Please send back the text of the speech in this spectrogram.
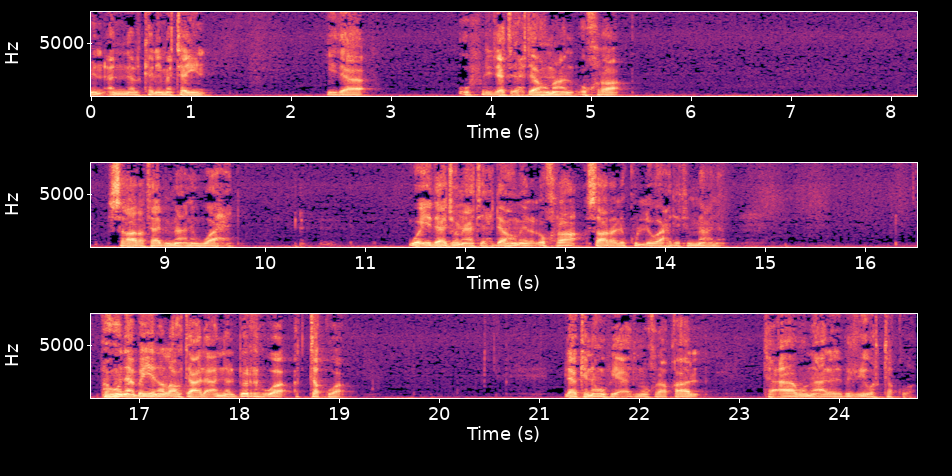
من أن الكلمتين إذا أفردت إحداهما عن الأخرى صارتا بمعنى واحد. وإذا جمعت إحداهما إلى الأخرى صار لكل واحدة معنى. فهنا بين الله تعالى أن البر هو التقوى. لكنه في آية أخرى قال تعاون على البر والتقوى.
